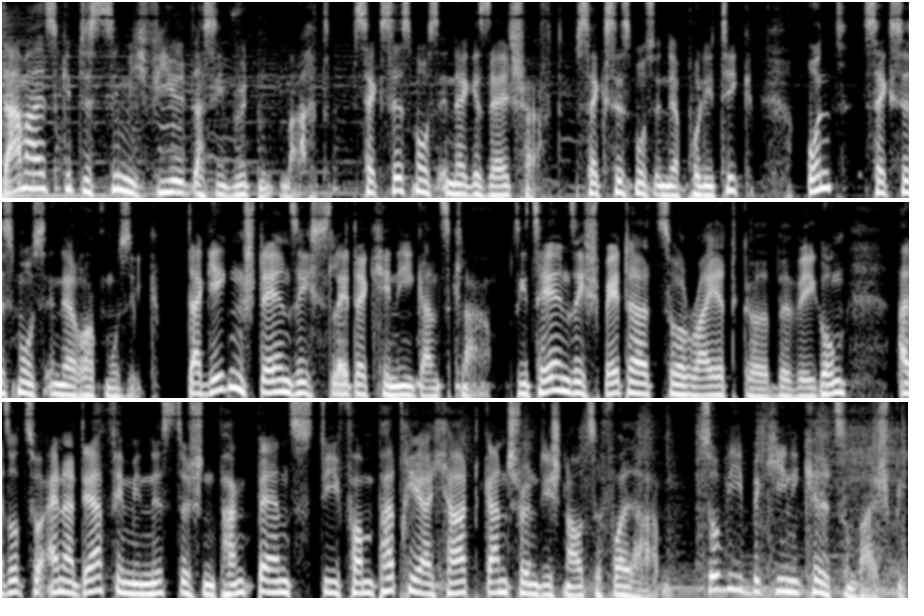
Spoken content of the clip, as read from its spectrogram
Damals gibt es ziemlich viel, das sie wütend macht. Sexismus in der Gesellschaft, Sexismus in der Politik und Sexismus in der Rockmusik. Dagegen stellen sich Slater Kinney ganz klar. Sie zählen sich später zur Riot Girl Bewegung, also zu einer der feministischen Punkbands, die vom Patriarchat ganz schön die Schnauze voll haben. So wie Bikini Kill zum Beispiel.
